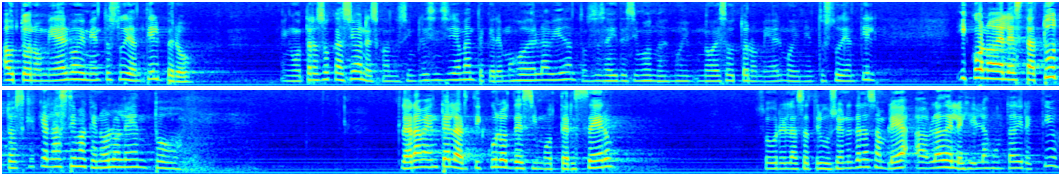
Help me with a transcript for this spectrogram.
autonomía del movimiento estudiantil, pero en otras ocasiones, cuando simple y sencillamente queremos joder la vida, entonces ahí decimos no es, no es autonomía del movimiento estudiantil. Y con lo del estatuto, es que qué lástima que no lo leen todo. Claramente el artículo decimotercero sobre las atribuciones de la Asamblea habla de elegir la Junta Directiva.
